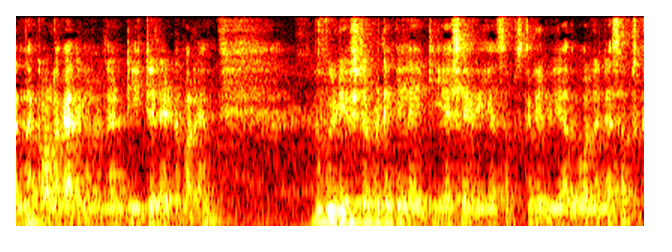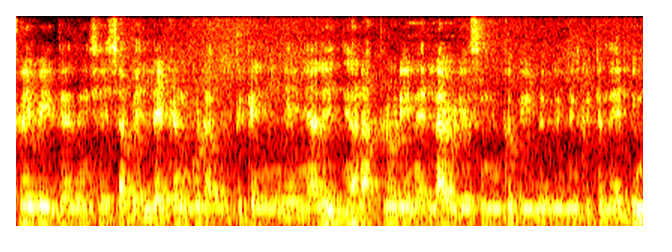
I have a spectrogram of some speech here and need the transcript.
എന്നൊക്കെ ഉള്ള കാര്യങ്ങൾ ഞാൻ ഡീറ്റെയിൽ ആയിട്ട് പറയാം. വീഡിയോ ഇഷ്ടപ്പെട്ടെങ്കിൽ ലൈക്ക് ചെയ്യുക ഷെയർ ചെയ്യുക സബ്സ്ക്രൈബ് ചെയ്യുക. അതുപോലെ തന്നെ സബ്സ്ക്രൈബ് ചെയ്തതിന് ശേഷം ബെല്ലൈക്കൺ കൂടെ അമർത്തി കഴിഞ്ഞ് കഴിഞ്ഞാൽ ഞാൻ അപ്ലോഡ് ചെയ്യുന്ന എല്ലാ വീഡിയോസും നിങ്ങൾക്ക് വീണ്ടും വീണ്ടും കിട്ടുന്നതായിരിക്കും.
